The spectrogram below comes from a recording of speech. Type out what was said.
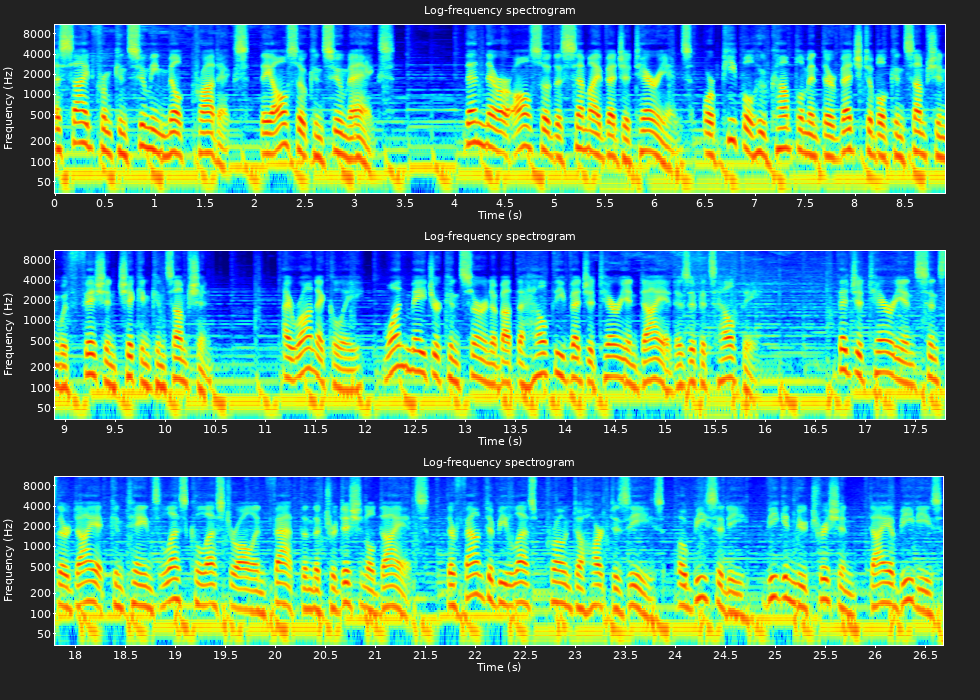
Aside from consuming milk products, they also consume eggs. Then there are also the semi-vegetarians, or people who complement their vegetable consumption with fish and chicken consumption. Ironically, one major concern about the healthy vegetarian diet is if it's healthy. Vegetarians since their diet contains less cholesterol and fat than the traditional diets, they're found to be less prone to heart disease, obesity, vegan nutrition, diabetes,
